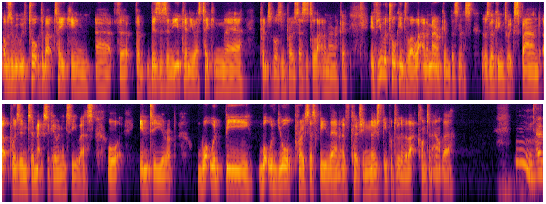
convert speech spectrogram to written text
obviously we, we've talked about taking uh, for for business in the UK and US, taking their principles and processes to Latin America. If you were talking to a Latin American business that was looking to expand upwards into Mexico and into the US or into Europe, what would be what would your process be then of coaching those people to deliver that content out there? Hmm, uh,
